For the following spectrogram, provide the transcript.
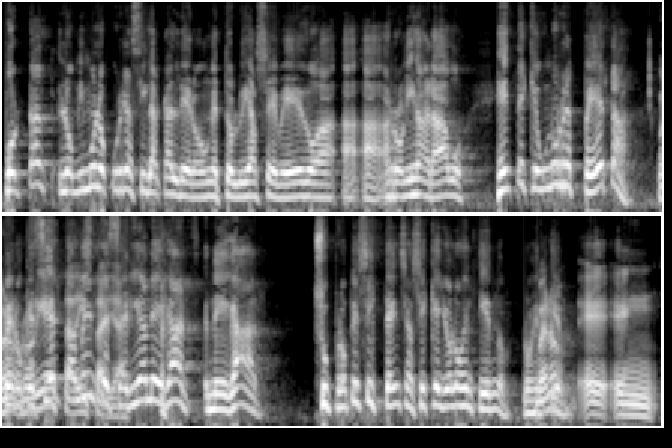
Por tanto, lo mismo le ocurre a Sila Calderón, esto Luis Acevedo, a, a, a Ronnie Jarabo. Gente que uno respeta, pero que Ronnie ciertamente sería negar, negar su propia existencia. Así que yo los entiendo. Los Bueno, entiendo. eh, en,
